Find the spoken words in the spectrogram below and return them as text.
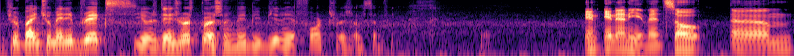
if you're buying too many bricks, you're a dangerous person. Maybe building a fortress or something. in in any event, so um,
